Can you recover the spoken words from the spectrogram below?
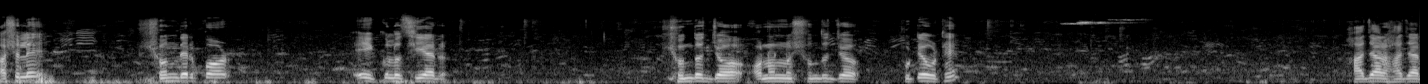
আসলে সন্ধ্যের পর এই ক্লোসিয়ার সৌন্দর্য, অনন্য সৌন্দর্য ফুটে ওঠে। হাজার হাজার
